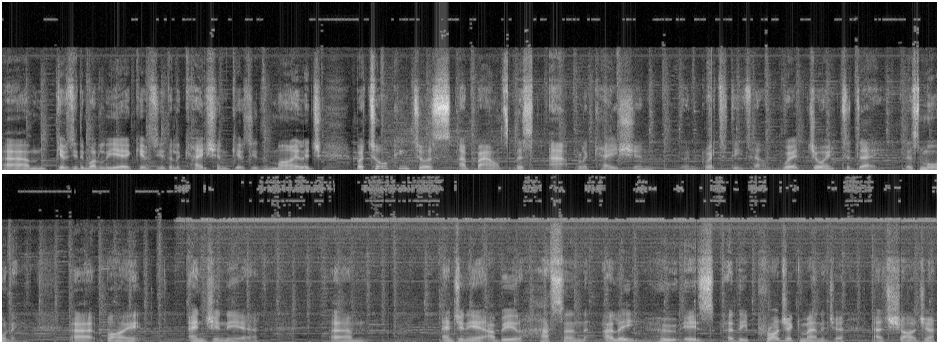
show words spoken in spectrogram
Um, gives you the model year, gives you the location, gives you the mileage. But talking to us about this application in greater detail, we're joined today, this morning, uh, by engineer um, engineer Abir Hassan Ali, who is uh, the project manager at Sharjah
